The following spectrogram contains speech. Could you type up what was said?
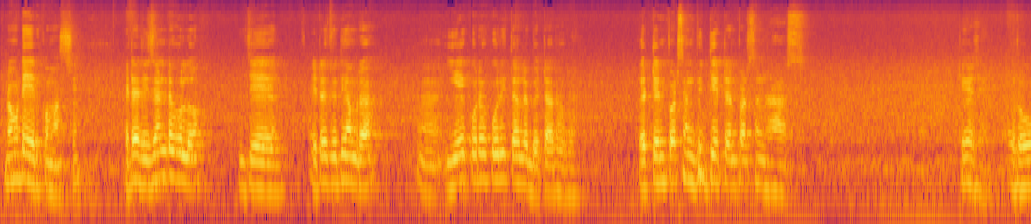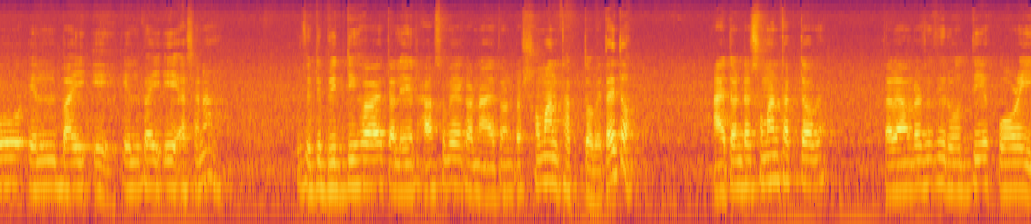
মোটামুটি এরকম আসছে। এটা রিজনটা হলো যে, এটা যদি আমরা ইয়ে করে করি, তাহলে বেটার হবে। এর টেন পার্সেন্ট বৃদ্ধি, টেন পার্সেন্ট হ্রাস। ঠিক আছে? Rho L by A, L by A আছে না? যদি বৃদ্ধি হয় তাহলে এর হ্রাস হবে, কারণ আয়তনটা সমান থাকতে হবে, তাই তো? আয়তনটা সমান থাকতে হবে। তাহলে আমরা যদি রোদ দিয়ে করি,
